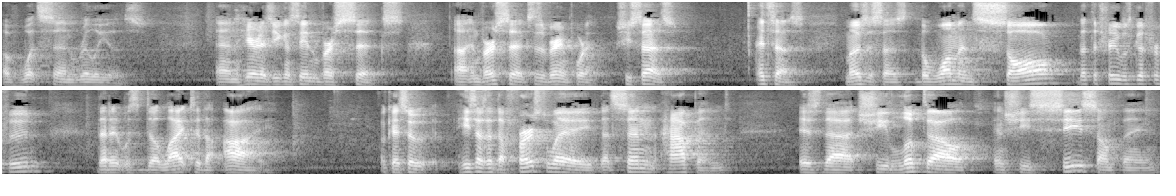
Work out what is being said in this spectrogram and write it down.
of what sin really is. And here it is. You can see it in verse 6. Uh, in verse 6, this is very important. She says, it says, Moses says, the woman saw that the tree was good for food, that it was delight to the eye. Okay, so he says that the first way that sin happened is that she looked out and she sees something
